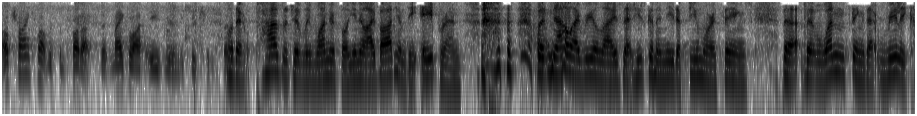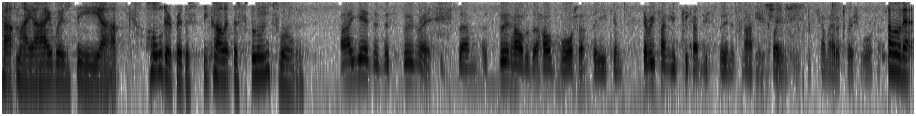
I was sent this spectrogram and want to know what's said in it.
I'll try and come up with some products that make life easier in the kitchen. So well, they're positively wonderful. You know, I bought him the apron, but now I realize that he's going to need a few more things. The the one thing that really caught my eye was the uh, holder for the you call it the spoon swoon. Oh yeah, the, the spoon rest. It's um, a spoon holder that holds water, so you can every time you pick up your spoon, it's nice and clean. It's just come out of fresh water. Oh, that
